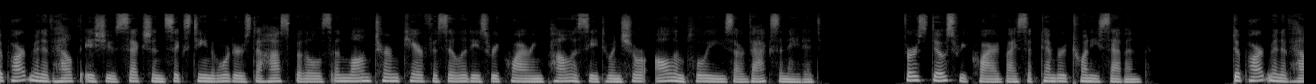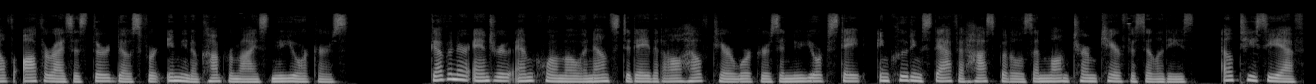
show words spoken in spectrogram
Department of Health issues Section 16 orders to hospitals and long term care facilities requiring policy to ensure all employees are vaccinated. First dose required by September 27th. Department of Health authorizes third dose for immunocompromised New Yorkers. Governor Andrew M. Cuomo announced today that all healthcare workers in New York State, including staff at hospitals and long term care facilities, LTCF,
